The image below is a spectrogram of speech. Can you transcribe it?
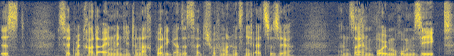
ist. Das fällt mir gerade ein, wenn hier der Nachbar die ganze Zeit, ich hoffe, man hört es nicht allzu sehr, an seinen Bäumen rumsägt.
